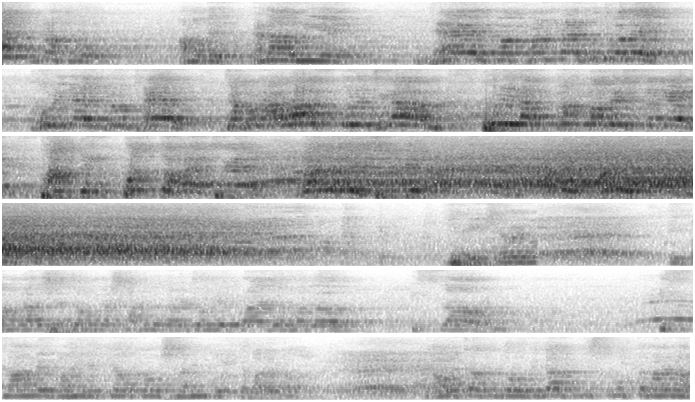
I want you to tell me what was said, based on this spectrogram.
একমাত্র আমাদের ব্যানার নিয়ে ন্যায়ের পক্ষে অন্যায় প্রতিবাদে খুনিদের বিরুদ্ধে যখন আওয়াজ তুলেছিলাম, খুনিরা বাংলাদেশ থেকে ভাবতে বাধ্য হয়েছে। বাংলাদেশের জনগণের স্বাধীনতার জন্য প্রয়োজন হলো ইসলাম। ইসলামের বাহিরে কেউ কেউ স্বাধীন করতে পারে না। কেউ কাউকে কিন্তু অধিকার প্রতিষ্ঠা করতে পারে না।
